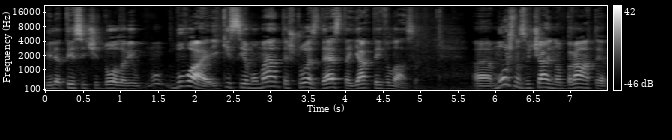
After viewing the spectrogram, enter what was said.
біля тисячі доларів. Ну, буває, якісь є моменти, щось десь та як та й вилазить. Е, можна, звичайно, брати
